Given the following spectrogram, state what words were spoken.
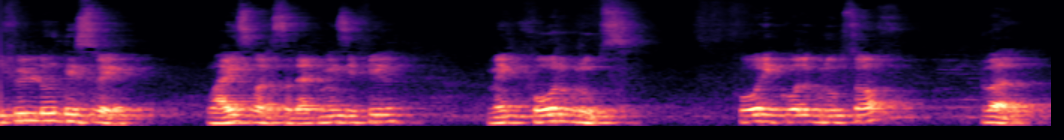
if you do this way vice versa that means if you make four groups four equal groups of 12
